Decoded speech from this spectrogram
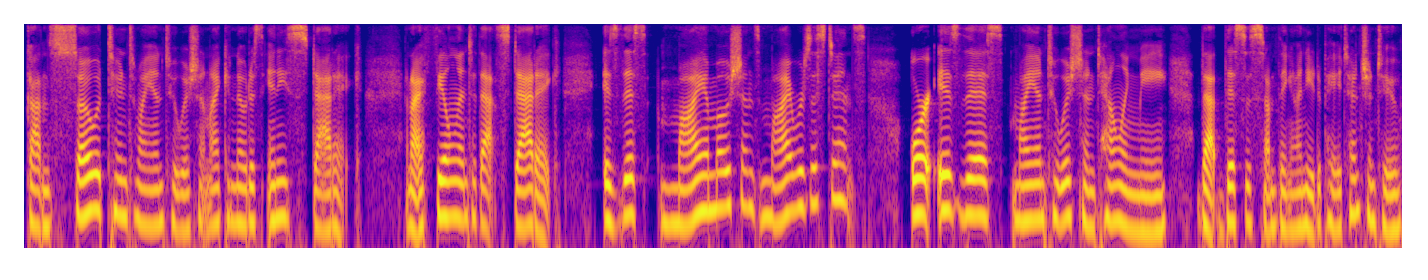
gotten so attuned to my intuition, I can notice any static and I feel into that static. Is this my emotions, my resistance, or is this my intuition telling me that this is something I need to pay attention to?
